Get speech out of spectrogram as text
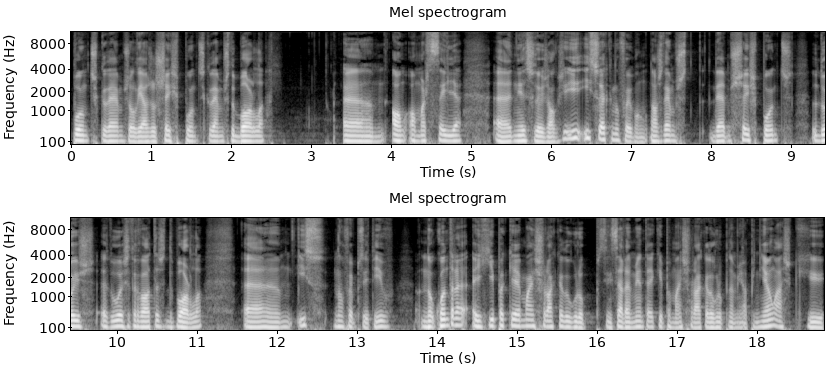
pontos que demos, aliás, os seis pontos que demos de borla um, ao, ao Marselha uh, nesses dois jogos. E isso é que não foi bom. Nós demos, demos seis pontos, dois, duas derrotas de borla. Isso não foi positivo no, contra a equipa que é mais fraca do grupo. Sinceramente, é a equipa mais fraca do grupo, na minha opinião. Acho que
